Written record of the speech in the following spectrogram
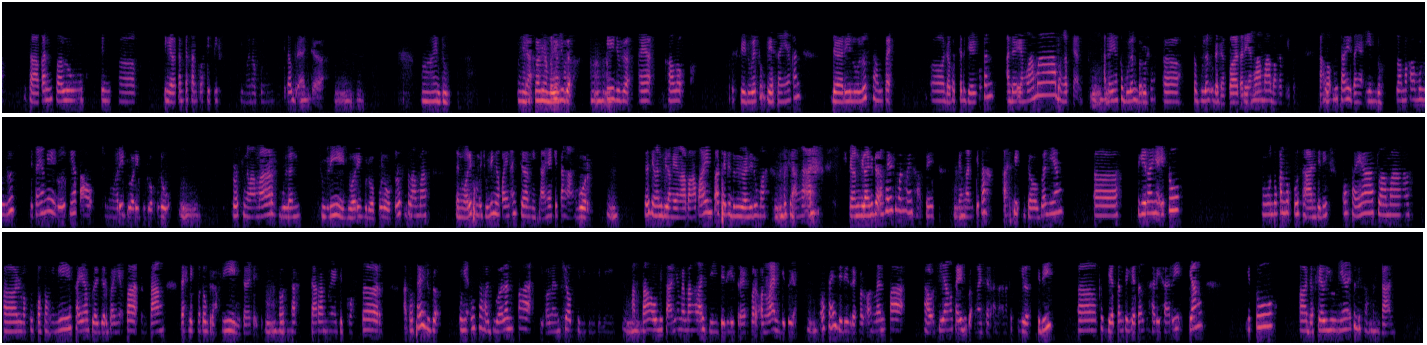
usahakan selalu ting- eh, tinggalkan kesan positif di mana pun kita berada Nah, itu banyak Ya, sekali yang ini banyak juga Heeh, heeh. ini juga kayak kalau graduate tuh biasanya kan dari lulus sampai eh, dapat kerja itu kan ada yang lama banget kan. Ada yang sebulan baru eh, sebulan udah dapat ada yang Mhm. lama banget gitu. Kalau misalnya ditanyain tuh selama kamu lulus misalnya nih lulusnya tahun Januari 2020 Mm. terus ngelamar bulan Juli 2020 terus selama Januari sampai Juli ngapain aja? Misalnya kita nganggur. Mm. Terus jangan bilang ya ngapa-ngapain pak saya tidur di rumah. Mm. oh jangan. Jangan bilang juga "Ah, saya cuma main HP Mm. jangan. Kita kasih jawaban yang eh sekiranya itu menguntungkan untuk perusahaan. Jadi oh saya selama eh, waktu kosong ini saya belajar banyak pak tentang teknik fotografi misalnya kayak gitu. Mhm. atau ca- cara mengedit poster. Atau saya juga punya usaha jualan pak di online shop gini gini gini Mm. atau misalnya memang lagi jadi driver online gitu ya. Hmm. oh saya jadi driver online pak. Kalau siang saya juga ngajar anak-anak kecil. Jadi eh, kegiatan-kegiatan sehari-hari yang itu ada value-nya itu disampaikan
